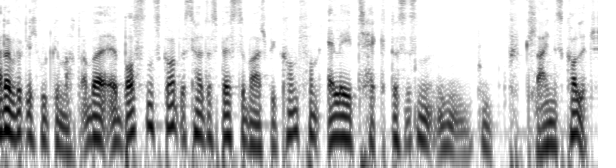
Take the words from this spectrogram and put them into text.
Hat er wirklich gut gemacht. Aber äh, Boston Scott ist halt das beste Beispiel. Kommt von LA Tech. Das ist ein, ein kleines College.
